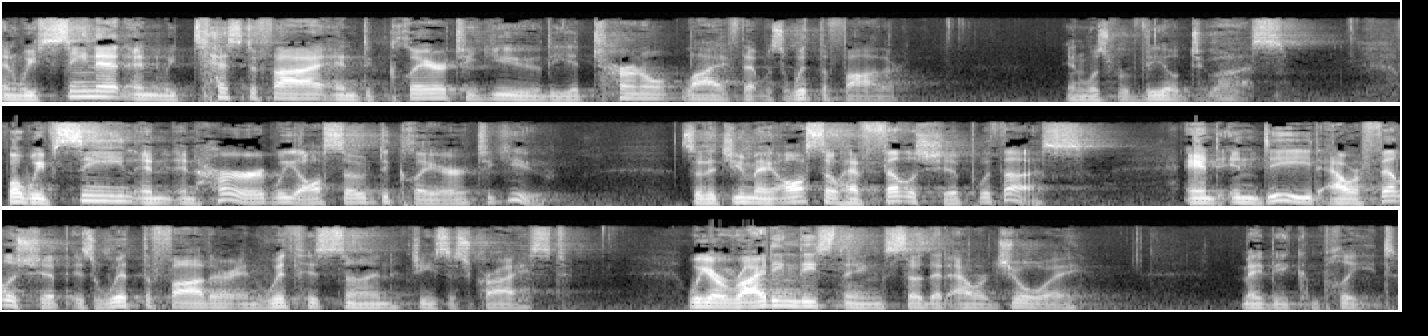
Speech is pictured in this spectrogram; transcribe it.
and we've seen it, and we testify and declare to you the eternal life that was with the Father and was revealed to us. What we've seen and, and heard, we also declare to you, so that you may also have fellowship with us. And indeed, our fellowship is with the Father and with his Son, Jesus Christ. We are writing these things so that our joy may be complete.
